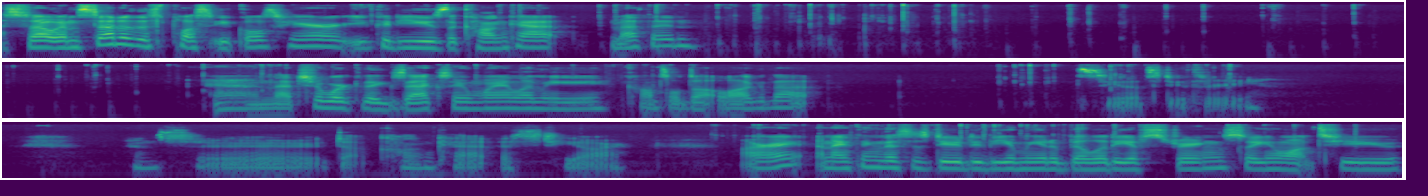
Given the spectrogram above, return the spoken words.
So instead of this plus equals here, you could use the concat method. And that should work the exact same way. Let me console.log that. Let's see, let's do three. Answer.concat str. All right, and I think this is due to the immutability of strings. So you want to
